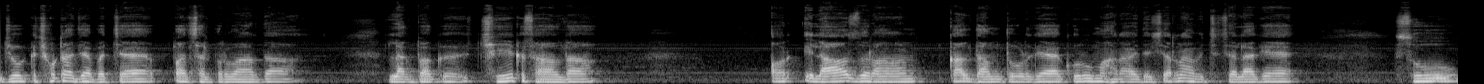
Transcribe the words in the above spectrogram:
ਜੋ ਇੱਕ ਛੋਟਾ ਜਿਹਾ ਬੱਚਾ ਹੈ, ਬਾਂਸਲ ਪਰਿਵਾਰ ਦਾ, ਲਗਭਗ 6 ਸਾਲ ਦਾ, ਔਰ ਇਲਾਜ ਦੌਰਾਨ ਕੱਲ ਦਮ ਤੋੜ ਗਿਆ, ਗੁਰੂ ਮਹਾਰਾਜ ਦੇ ਚਰਨਾਂ ਵਿੱਚ ਚਲਾ ਗਿਆ। ਸੋ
